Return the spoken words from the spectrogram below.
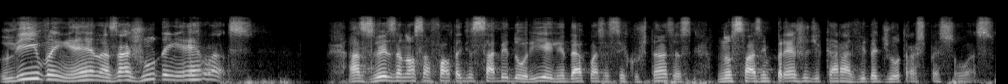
livrem elas, ajudem elas. Às vezes a nossa falta de sabedoria em lidar com essas circunstâncias nos fazem prejudicar a vida de outras pessoas,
